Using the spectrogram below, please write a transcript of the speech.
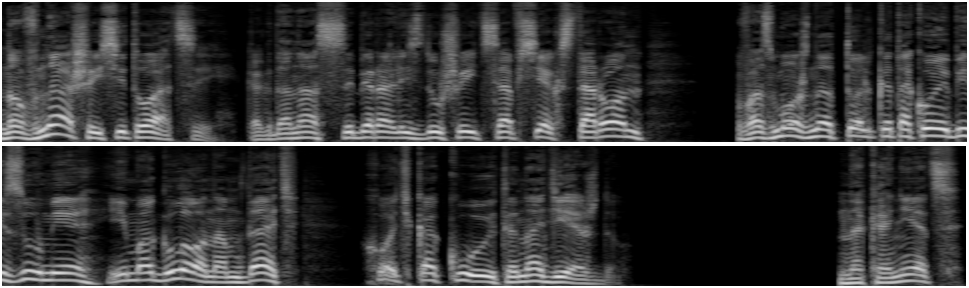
Но в нашей ситуации, когда нас собирались душить со всех сторон, возможно, только такое безумие и могло нам дать хоть какую-то надежду. Наконец,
